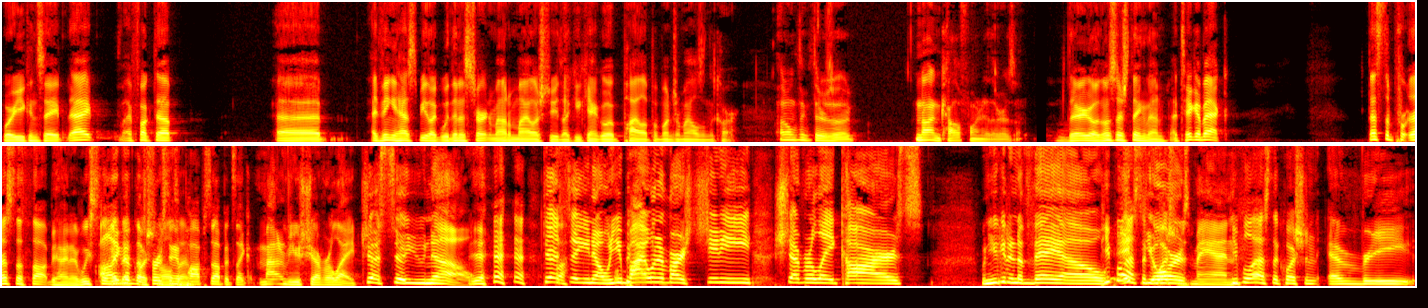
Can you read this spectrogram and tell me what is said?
where you can say, "Hey, I fucked up." Uh, I think it has to be like within a certain amount of mileage speed. Like you can't go pile up a bunch of miles in the car. I don't think there's a, not in California, there isn't. There you go. No such thing. Then I take it back. That's the pr- that's the thought behind it. We I still like get that that the first thing the that pops up, it's like Mountain View Chevrolet. Just so you know. Yeah. Just so you know, when you buy one of our shitty Chevrolet cars, when you get an Aveo, People it's ask the yours, question. man. People ask the question every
